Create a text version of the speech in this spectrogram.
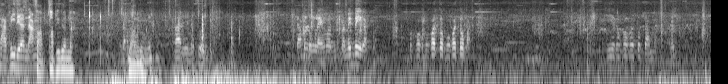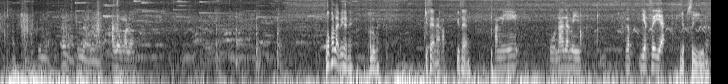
สามสี่เดือนดำสามสามสี่เดือนเลย ดำนานอยู่นิดน่าเห็นไหมสุดดำมันลงแรงมันมันไม่เบรกอะค่อยๆค่อยๆตบค่อยๆตบอะที่ต้องค่อยๆตบดำอะ ขึ้นเอ้ยหนาขึ้นเร็วลงเอาลงมาลงงบเท่าไหร่พี่คันนี้พอรู้ไหมกี่แสนนะครับ กี่แสนคันนี้โหน่าจะมีเกือบเหยียบสี่อะเหยียบสี่อยู่นะ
